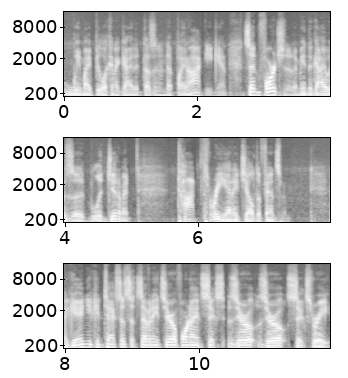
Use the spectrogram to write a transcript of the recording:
we might be looking at a guy that doesn't end up playing hockey again. It's unfortunate. I mean, the guy was a legitimate top three NHL defenseman. Again, you can text us at 780 496 0063.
